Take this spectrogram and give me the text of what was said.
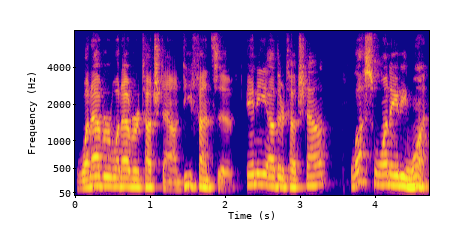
whatever, whatever touchdown, defensive, any other touchdown, plus 181.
